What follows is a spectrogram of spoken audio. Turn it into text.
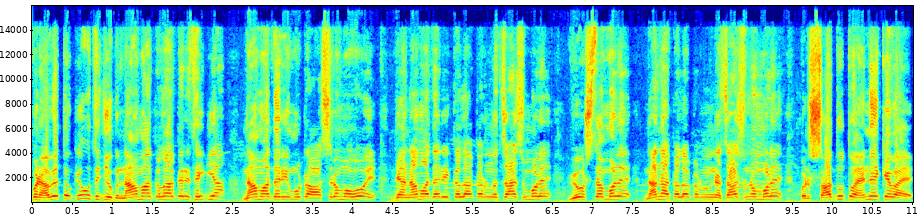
પણ હવે તો કેવું થઈ ગયું કે નામા કલાકારી થઈ ગયા, નામાધારી મોટા આશ્રમો હોય ત્યાં નામાધારી કલાકારોનો ચાન્સ મળે, વ્યવસ્થા મળે, નાના કલાકારોને ચાન્સ ન મળે, પણ સાધુ તો એને કહેવાય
